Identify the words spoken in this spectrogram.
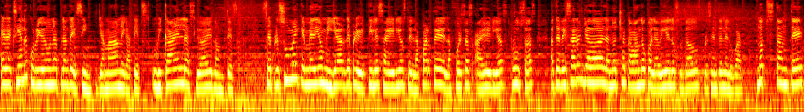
El accidente ocurrió en una planta de zinc llamada Megatets, ubicada en la ciudad de Donetsk. Se presume que medio millar de proyectiles aéreos de la parte de las fuerzas aéreas rusas aterrizaron ya dada la noche acabando con la vida de los soldados presentes en el lugar. No obstante,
